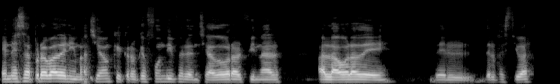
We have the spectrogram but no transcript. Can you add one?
en, esa prueba de animación, que creo que fue un diferenciador al final a la hora de, del, del festival.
